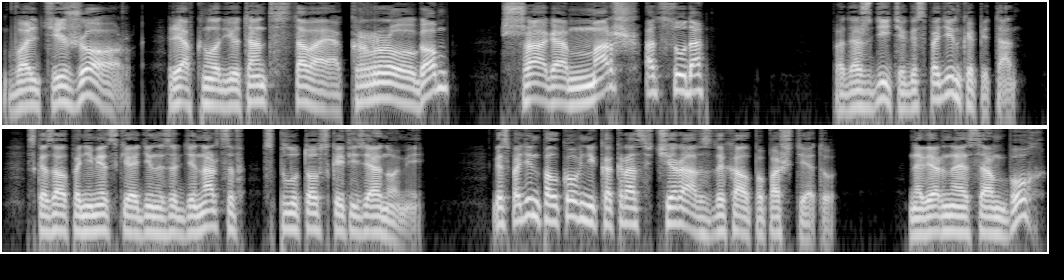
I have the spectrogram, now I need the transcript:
«Вольтижер!» — рявкнул адъютант, вставая. «Кругом! Шагом марш отсюда!» «Подождите, господин капитан», — сказал по-немецки один из ординарцев с плутовской физиономией. «Господин полковник как раз вчера вздыхал по паштету. Наверное, сам Бог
